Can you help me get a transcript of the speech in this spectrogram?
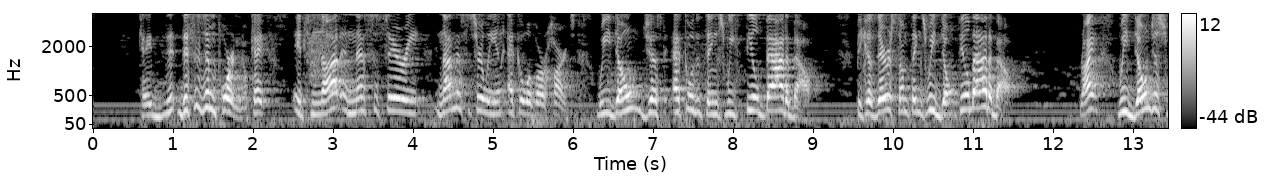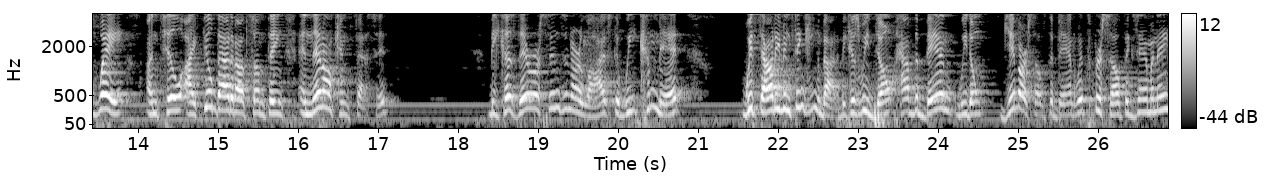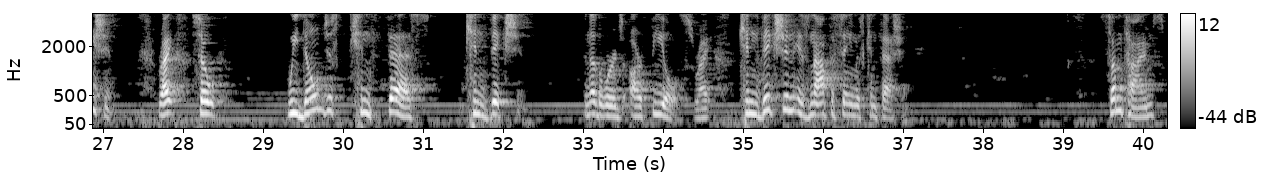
Okay, Th- this is important. Okay, it's not a necessary, not necessarily an echo of our hearts. We don't just echo the things we feel bad about, because there are some things we don't feel bad about. Right? We don't just wait until I feel bad about something and then I'll confess it, because there are sins in our lives that we commit without even thinking about it, because we don't have the band, we don't give ourselves the bandwidth for self-examination. Right? So we don't just confess conviction. In other words, our feels, right? Conviction is not the same as confession. Sometimes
